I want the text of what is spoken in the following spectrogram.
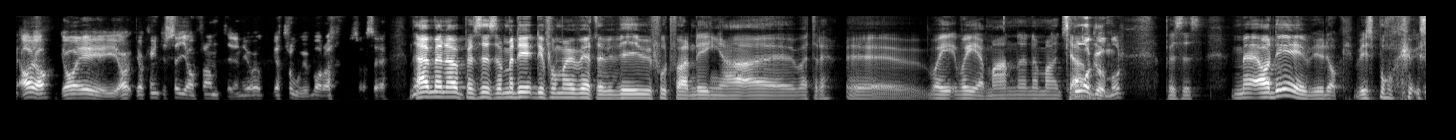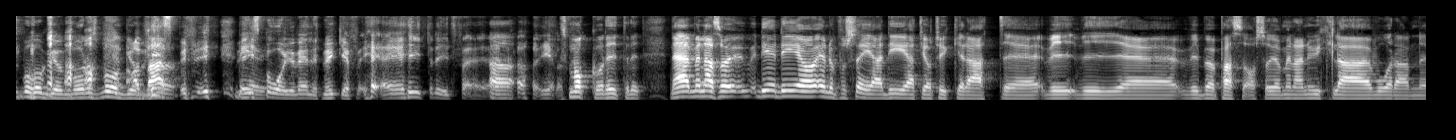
ja, ja, jag, är, jag, jag kan ju inte säga om framtiden. Jag, jag tror ju bara, så att säga. Nej men ja, precis, men det, det får man ju veta. Vi är ju fortfarande inga, eh, vad heter det? Eh, vad, är, vad är man när man kan? Spågummor. Precis. Men ja det är vi ju dock. Vi är spå, spågummor och spågubbar. Ja, vi, vi, vi spår ju väldigt mycket hit och dit. För, Ja. Smockor hit och dit. Nej men alltså det, det jag ändå får säga det är att jag tycker att eh, vi, vi, eh, vi bör passa oss. Och jag menar nu gick la våran eh,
